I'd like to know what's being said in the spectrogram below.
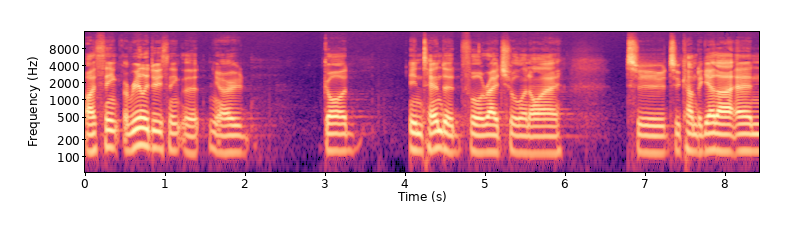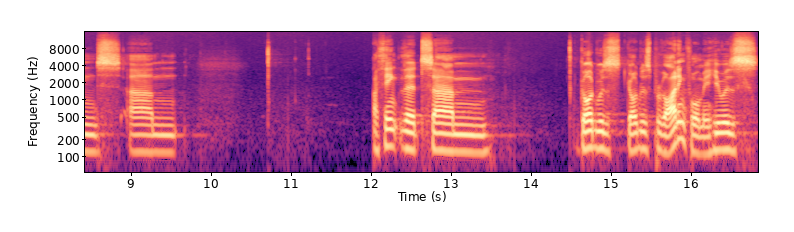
I think I really do think that you know God intended for Rachel and I to to come together and um, I think that um, God was God was providing for me. He was,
